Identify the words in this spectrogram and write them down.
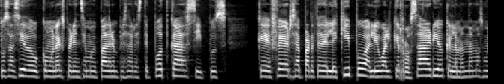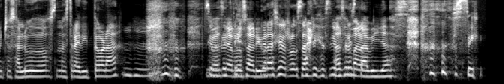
Pues ha sido como una experiencia muy padre empezar este podcast y pues que Fer sea parte del equipo, al igual que Rosario, que le mandamos muchos saludos, nuestra editora. Gracias, te- Rosario. Gracias, Rosario. siempre hace está- maravillas. sí.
